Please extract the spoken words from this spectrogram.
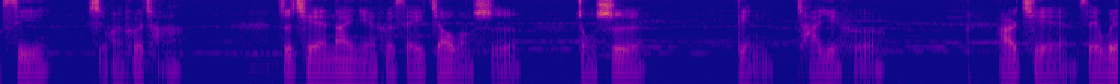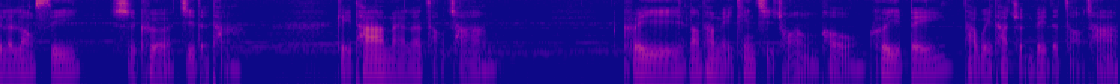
C。喜欢喝茶。之前那一年和谁交往时，总是点茶叶喝，而且谁为了让 C 时刻记得他，给他买了早茶，可以让他每天起床后喝一杯他为他准备的早茶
